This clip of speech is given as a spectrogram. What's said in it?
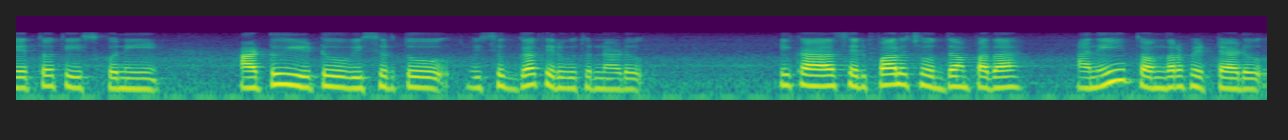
చేత్తో తీసుకుని అటు ఇటు విసురుతూ విసుగ్గా తిరుగుతున్నాడు. ఇక శిల్పాలు చూద్దాం పదా అని తొందర పెట్టాడు.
